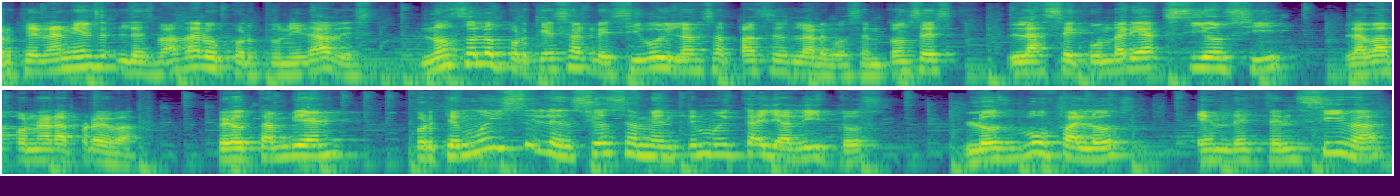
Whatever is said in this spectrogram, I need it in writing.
porque Daniels les va a dar oportunidades, no solo porque es agresivo y lanza pases largos, entonces la secundaria sí o sí la va a poner a prueba, pero también porque muy silenciosamente, muy calladitos, los Búfalos en defensiva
